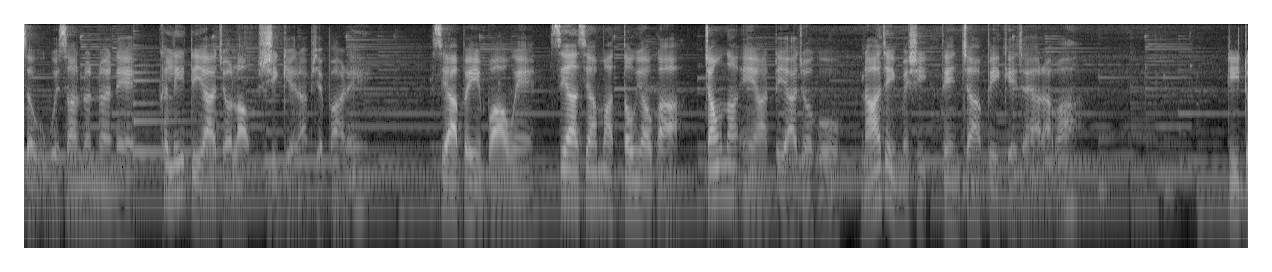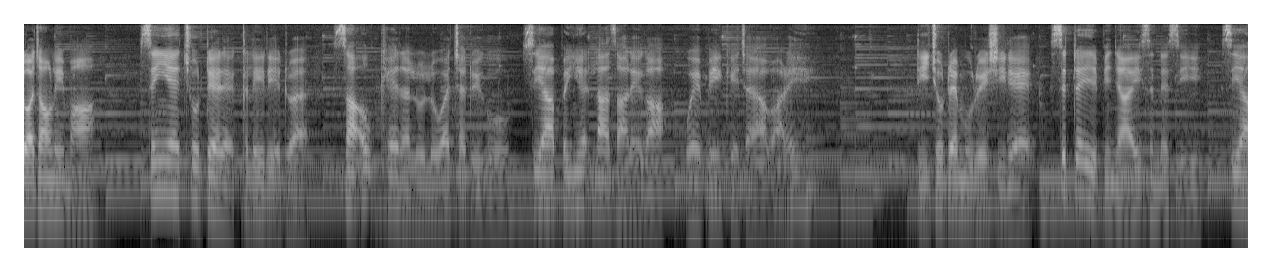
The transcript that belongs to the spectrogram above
ဆုပ်အဝတ်စားနွမ်းနွမ်းနဲ့ကလေးတရာကျော်လောက်ရှိခဲ့တာဖြစ်ပါတယ်။ဆရာပိန်ပါဝင်ဆရာဆရာမ၃ယောက်ကကျောင်းသားအင်အားတရာကျော်ကိုနားချိန်မရှိတင် जा ပေးခဲ့ကြရတာပါ။ဒီတောကျောင်းလေးမှာစင်းရဲချွတ်တဲ့ကလေးတွေအတွက်စာအုပ်ခဲတယ်လို့လိုအပ်ချက်တွေကိုဆရာပိန်ရဲ့လစာတွေကဝယ်ပေးခဲ့ကြရပါတယ်။ ဒီချို့တဲ့မှုတွေရှိတဲ့စစ်တပ်ရဲ့ပညာရေးစနစ်စီဆရာ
